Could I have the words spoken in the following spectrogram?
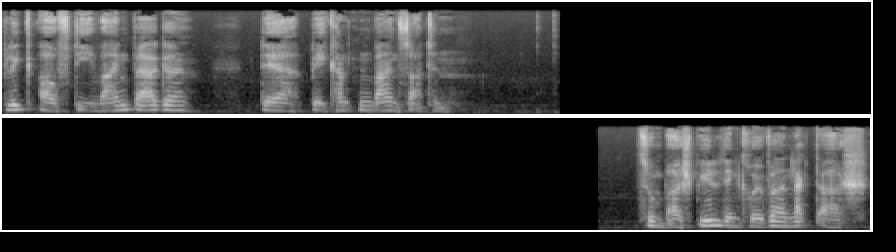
Blick auf die Weinberge der bekannten Weinsorten. Zum Beispiel den Gröver Nacktarsch.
